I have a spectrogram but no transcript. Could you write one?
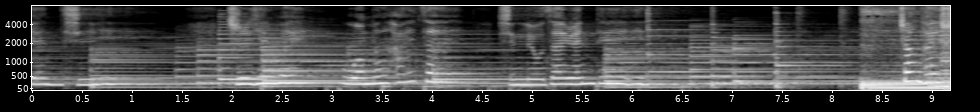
宴席，只因为我们还在，心留在原地。张开手，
